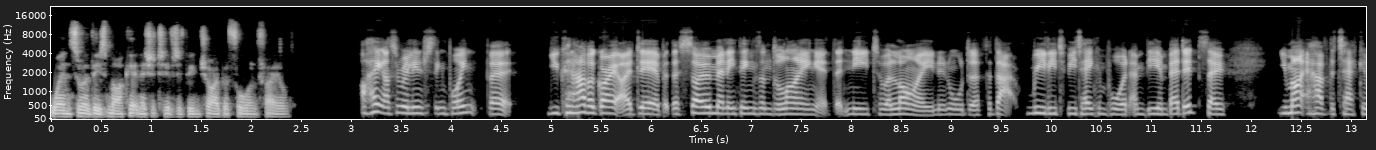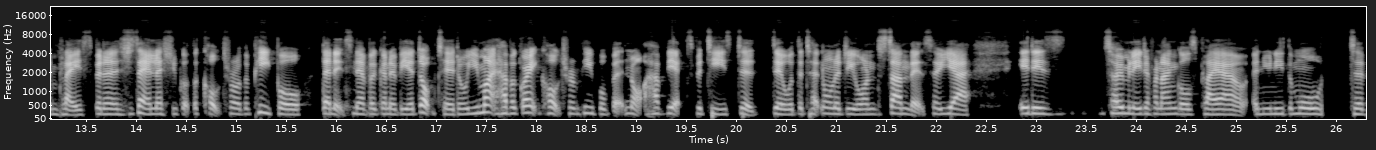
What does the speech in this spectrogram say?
when some of these market initiatives have been tried before and failed. I think that's a really interesting point that you can have a great idea, but there's so many things underlying it that need to align in order for that really to be taken forward and be embedded. So you might have the tech in place, but as you say, unless you've got the culture or the people, then it's never going to be adopted. Or you might have a great culture and people, but not have the expertise to deal with the technology or understand it. So yeah, it is so many different angles play out, and you need them all to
